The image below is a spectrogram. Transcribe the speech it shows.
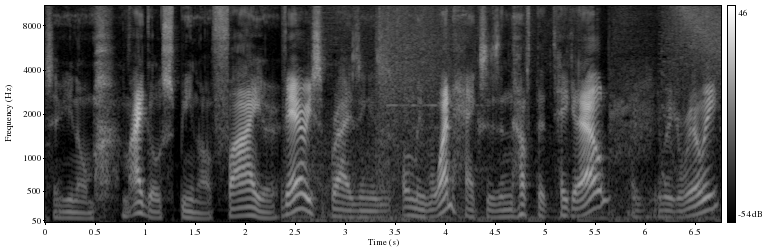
So, you know, my ghost being on fire. Very surprising is only one hex is enough to take it out? Like, really?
